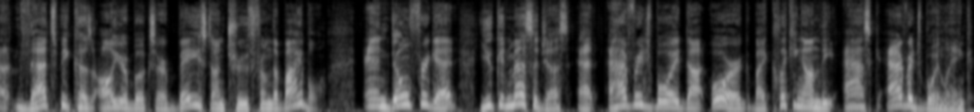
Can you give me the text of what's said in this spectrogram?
Uh, that's because all your books are based on truth from the Bible. And don't forget, you can message us at averageboy.org by clicking on the Ask Average Boy link,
